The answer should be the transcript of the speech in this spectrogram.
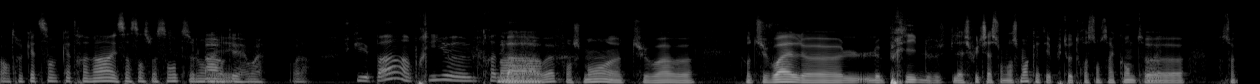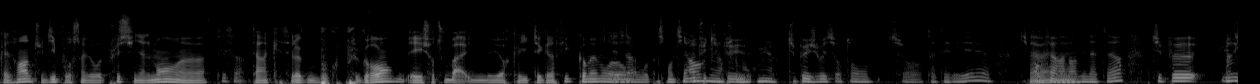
entre 480 et 560 selon Ah, ok, les... ouais. Ce qui est pas un prix euh, ultra Bah ouais, franchement, euh, tu vois, euh, quand tu vois le, le prix de, de la Switch à son lancement, qui était plutôt 350, Ouais. euh, 380, tu te dis pour 100 euros de plus, finalement, euh, ça. t'as un catalogue beaucoup plus grand et surtout bah, une meilleure qualité graphique quand même, on on va pas se mentir. Ah, puis tu peux- beaucoup mieux. Tu peux jouer sur, ton, sur ta télé, tu peux en faire un ordinateur, tu peux Ah vrai,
